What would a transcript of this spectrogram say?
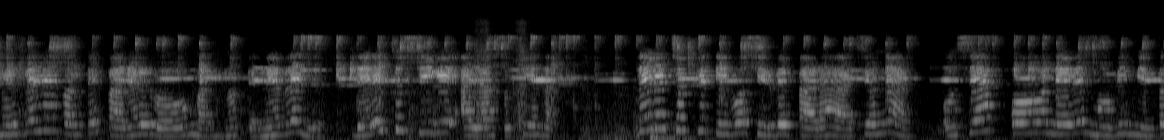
no es relevante para el romano tener leyes. Derecho sigue a la sociedad. Derecho adjetivo sirve para accionar, o sea, poner en movimiento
